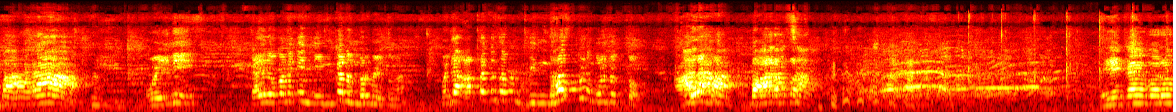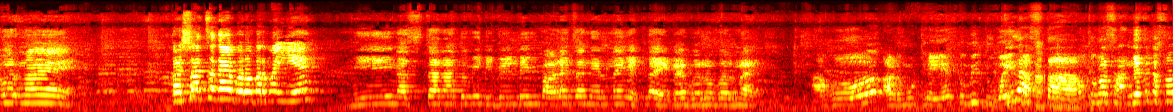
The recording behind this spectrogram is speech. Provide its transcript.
बारा. वहिनी काही लोकांना काही नेमका नंबर मिळतो ना? म्हणजे आता कसं आपण बिनधास्तपणे बोलू शकतो. आला हा बाराचा. हे काय बरोबर नाही. कशाचं काय बरोबर नाहीये? मी नसताना तुम्ही ही बिल्डिंग पाडायचा निर्णय घेतला हे काय बरोबर नाही. अहो अडमुठे तुम्ही दुबईला असता. मग तुम्हाला सांगायचं कसं?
